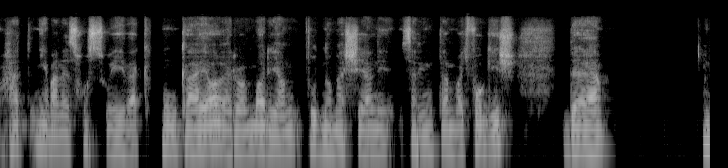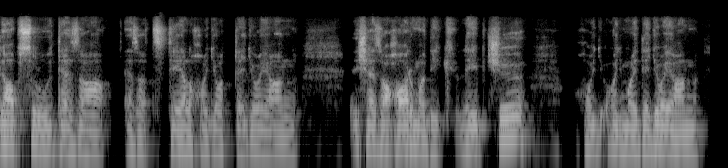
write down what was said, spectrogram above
hát nyilván ez hosszú évek munkája, erről Marian tudna mesélni szerintem, vagy fog is, de, de abszolút ez a, ez a cél, hogy ott egy olyan, és ez a harmadik lépcső, hogy, hogy majd egy olyan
